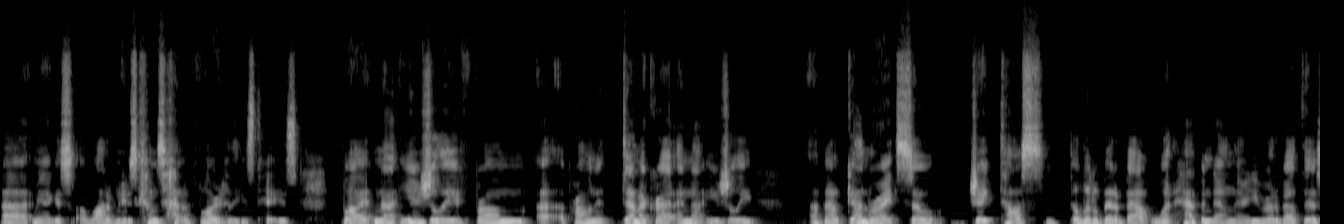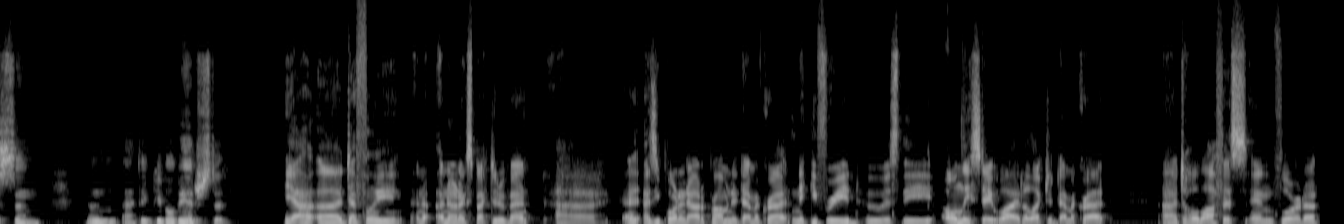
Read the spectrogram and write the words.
Uh, I mean, I guess a lot of news comes out of Florida these days, but not usually from a, prominent Democrat and not usually about gun rights. So, Jake, tell us a little bit about what happened down there. You wrote about this, and, and I think people will be interested. Yeah, uh, definitely an, an unexpected event uh, as you pointed out, a prominent Democrat, Nikki Fried, who is the only statewide elected Democrat uh, to hold office in Florida.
